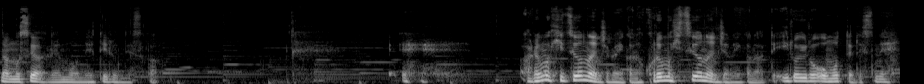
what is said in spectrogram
まあ、娘はねもう寝てるんですが、えーあれも必要なんじゃないかなこれも必要なんじゃないかなっていろいろ思ってですね、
